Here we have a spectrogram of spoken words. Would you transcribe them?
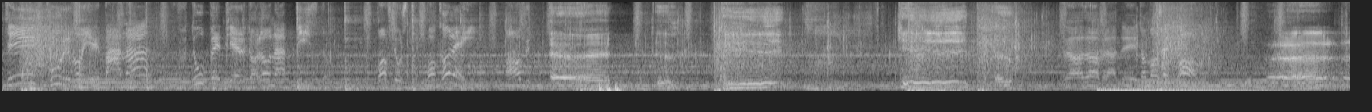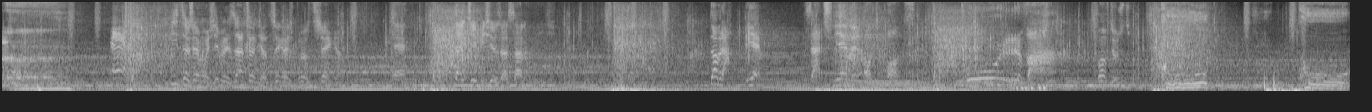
Ty, kurwo jebana, w dupę pierdolona pizdo. Powtórz po kolei. Og... No dobra, to może po. Że musimy zacząć od czegoś prostszego. E, dajcie mi się zastanowić. Dobra, wiem. Zaczniemy od podstaw. Kurwa! Powtórzcie. ku...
